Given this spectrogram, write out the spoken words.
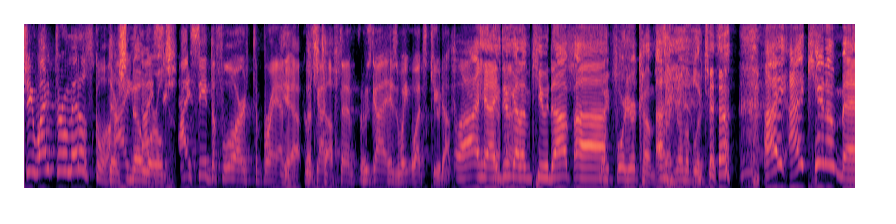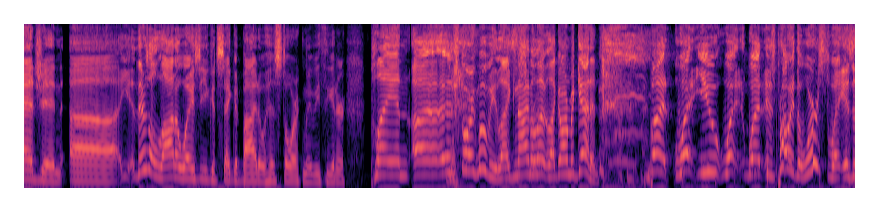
She went through middle school. There's no I world. ce- I cede the floor to Brand. Yeah, who's that's got tough. The, who's got his wait what's queued up? Well, I, I do got him queued up. Uh, Wait for it. Here it comes. Right here on the Bluetooth. I I can't imagine. Uh, there's a lot of ways that you could say goodbye to a historic movie theater playing uh, a historic movie like 9/11, like Armageddon. but what you what what is probably the worst way is a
